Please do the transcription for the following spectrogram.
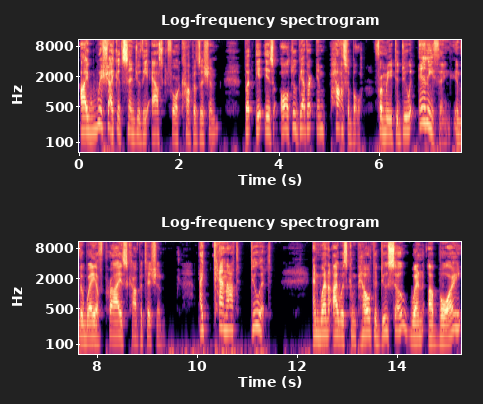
I wish I could send you the asked for composition, but it is altogether impossible for me to do anything in the way of prize competition. I cannot do it. And when I was compelled to do so, when a boy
